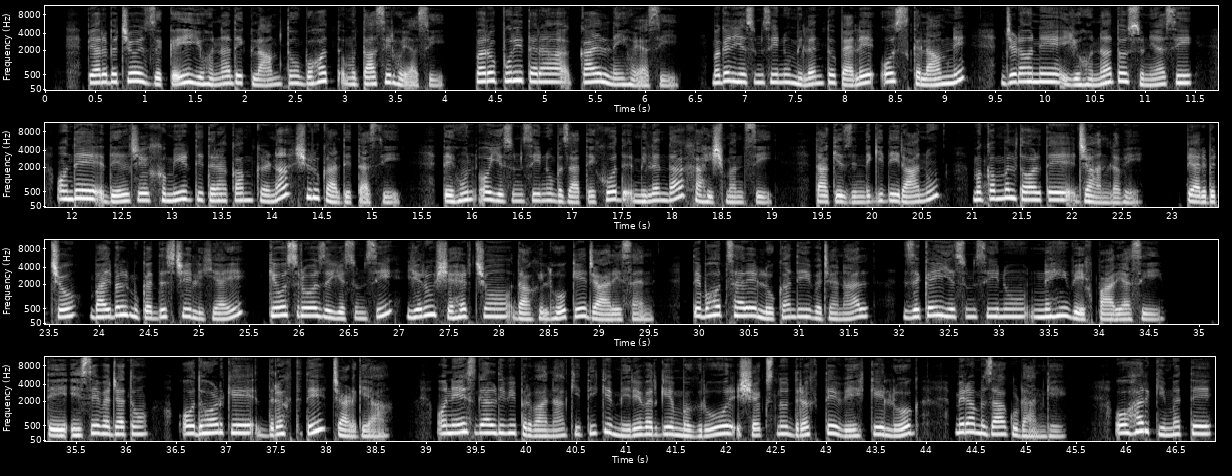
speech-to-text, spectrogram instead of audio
ਪਿਆਰੇ ਬੱਚਿਓ ਜ਼ਕਈ ਯੋਹੰਨਾ ਦੇ ਕਲਾਮ ਤੋਂ ਬਹੁਤ ਮੁਤਾਸਿਰ ਹੋਇਆ ਸੀ, ਪਰ ਉਹ ਪੂਰੀ ਤਰ੍ਹਾਂ ਕਾਇਲ ਨਹੀਂ ਹੋਇਆ ਸੀ। ਮਗਰ ਯਿਸੂ ਮਸੀਹ ਨੂੰ ਮਿਲਣ ਤੋਂ ਪਹਿਲੇ ਉਸ ਕਲਾਮ ਨੇ, ਜਿਹੜਾ ਉਹਨੇ ਯੋਹਨਾ ਤੋਂ ਸੁਨਿਆ ਸੀ, ਉਹਦੇ ਦਿਲ 'ਚ ਖਮੀਰ ਦੀ ਤਰ੍ਹਾਂ ਕੰਮ ਕਰਨਾ ਸ਼ੁਰੂ ਕਰ ਦਿੱਤਾ ਸੀ ਤੇ ਹੁਣ ਉਹ ਯਿਸੂ ਮਸੀਹ ਨੂੰ ਬਜ਼ਾਤੇ ਖੁਦ ਮਿਲਣ ਦਾ ਖਾਹਿਸ਼ਮੰਦ ਸੀ, ਤਾਂ ਕਿ ਜ਼ਿੰਦਗੀ ਦੀ ਰਾਹ ਨੂੰ ਮੁਕੰਮਲ ਤੌਰ ਤੇ ਜਾਣ ਲਵੇ। ਪਿਆਰੇ ਬੱਚੋ, ਬਾਈਬਲ ਮੁਕੱਦਸ 'ਚ ਲਿਖਿਆ ਹੈ ਕਿ ਉਸ ਰੋਜ਼ ਯਿਸੂ ਮਸੀਹ ਯਰੂ ਸ਼ਹਿਰ 'ਚੋਂ ਦਾਖਲ ਹੋ ਕੇ ਜਾ ਰਹੇ ਸਨ ਤੇ ਬਹੁਤ ਸਾਰੇ ਲੋਕਾਂ ਦੀ ਵਜ੍ਹਾ ਨਾਲ ਜ਼ਕਈ ਯਿਸੂ ਮਸੀਹ ਨੂੰ ਨਹੀਂ ਵੇਖ ਪਾ ਰਿਹਾ ਸੀ ਤੇ ਇਸੇ ਵਜ੍ਹਾ ਤੋਂ ਉਹ ਦੌੜ ਕੇ ਦਰਖਤ ਤੇ ਚੜ ਗਿਆ। ਉਹਨੇ ਇਸ ਗੱਲ ਦੀ ਵੀ ਪਰਵਾਹ ਨਾ ਕੀਤੀ ਕਿ ਮੇਰੇ ਵਰਗੇ ਮਗਰੂਰ ਸ਼ਖਸ ਨੂੰ ਦਰਖਤ ਤੇ ਵੇਖ ਕੇ ਲੋਕ ਮੇਰਾ ਮਜ਼ਾਕ ਉਡਾਣਗੇ। ਉਹ ਹਰ ਕੀਮਤ ਤੇ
